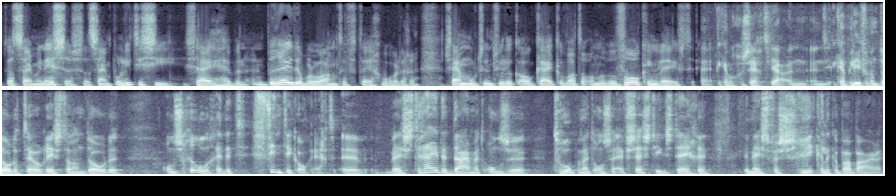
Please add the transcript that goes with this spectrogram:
dat zijn ministers, dat zijn politici. Zij hebben een breder belang te vertegenwoordigen. Zij moeten natuurlijk ook kijken wat er onder de bevolking leeft. Ik heb ook gezegd, ja, een, ik heb liever een dode terrorist dan een dode onschuldige. En dit vind ik ook echt. Uh, wij strijden daar met onze troepen, met onze F-16's tegen de meest verschrikkelijke barbaren.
